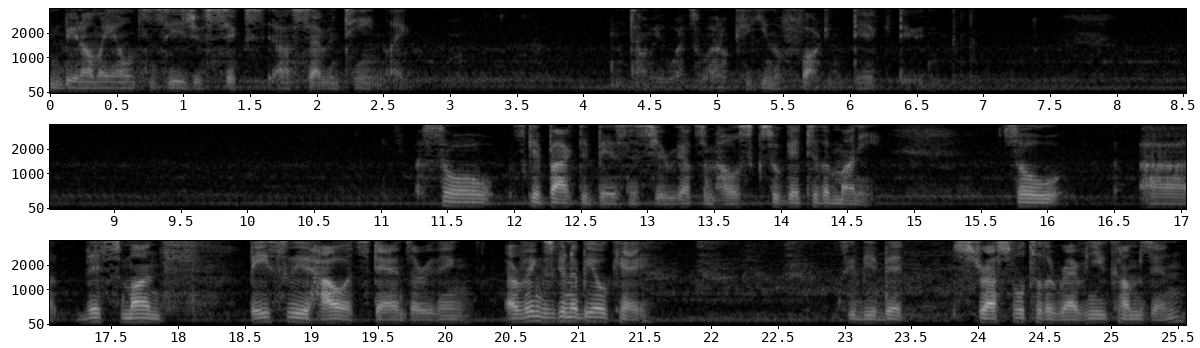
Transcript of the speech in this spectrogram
And being on my own since the age of six, uh, 17. Like, tell me what's what. I'll kick you in the fucking dick, dude. So let's get back to business here. We got some house, so get to the money. So uh, this month, basically how it stands, everything, everything's going to be okay. It's going to be a bit stressful till the revenue comes in,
